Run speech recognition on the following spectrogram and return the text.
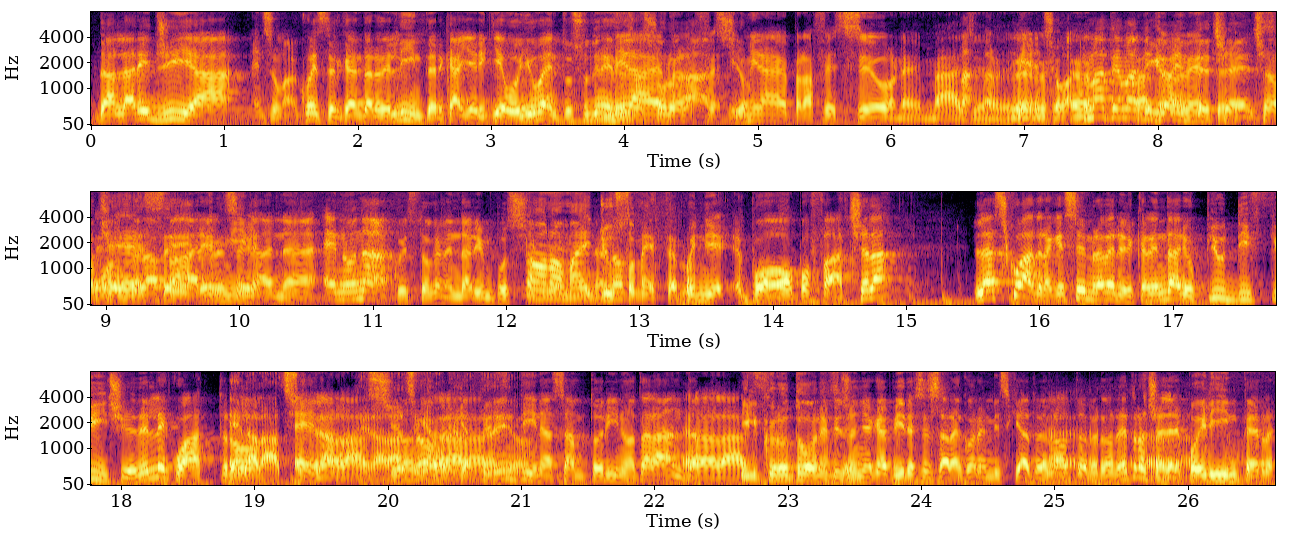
dalla regia, insomma questo è il calendario dell'Inter, Cagliari, Chievo, Juventus, Udinese, è Sassuolo, Lazio. il Milan è per affezione, immagino. Ma, eh, insomma, Eh, matematicamente c'è, c'è porta da fare il. Milan eh, e non ha questo calendario impossibile. No, no, ma è giusto metterlo. Quindi eh, può, può farcela. La squadra che sembra avere il calendario più difficile delle quattro È la Lazio. è la È la Lazio, Lazio, no? è la perché Lazio. Fiorentina, Sam, Torino, Atalanta, Lazio, il Crotone sì. bisogna capire se sarà ancora invischiato nella lotta per non retrocedere, poi l'Inter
